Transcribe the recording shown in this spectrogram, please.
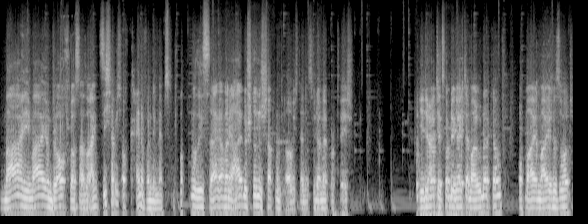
Mahi, Mahi und Blauflossen. Also eigentlich habe ich auch keine von den Maps gebraucht, muss ich sagen. Aber eine halbe Stunde schaffen, glaube ich, dann ist wieder Map Rotation. Jede Ja. Welt, jetzt kommt hier gleich der mal 100 Kampf auf Mahi, Mahi Resort.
